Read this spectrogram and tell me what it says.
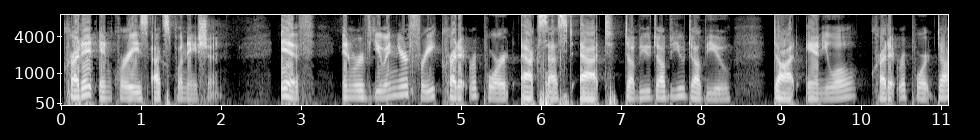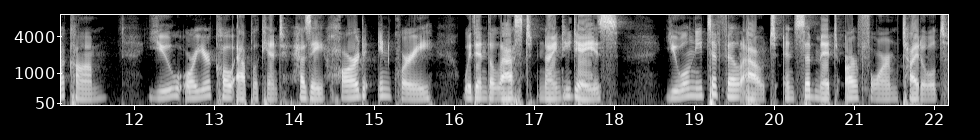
Credit Inquiries Explanation If in reviewing your free credit report accessed at www.annualcreditreport.com, you or your co-applicant has a hard inquiry within the last 90 days, you will need to fill out and submit our form titled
